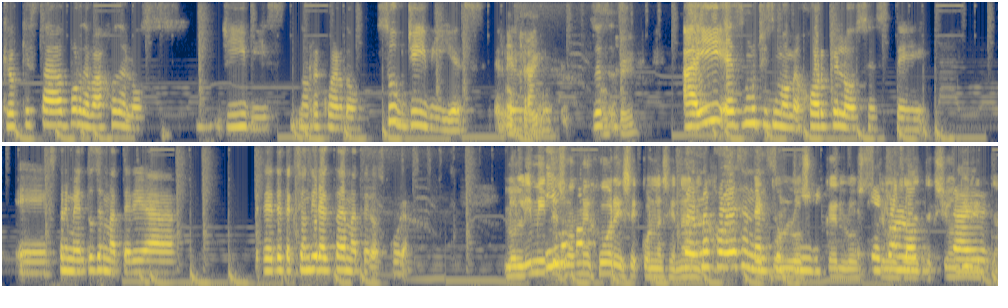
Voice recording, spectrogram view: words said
creo que está por debajo de los GBs, no recuerdo, sub-GB es el, rango. Entonces, ahí es muchísimo mejor que los este, eh, experimentos de materia, de detección directa de materia oscura. Los límites son mejores eh, con las enanas. Son mejores en el con los, que los, que los de detección directa.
